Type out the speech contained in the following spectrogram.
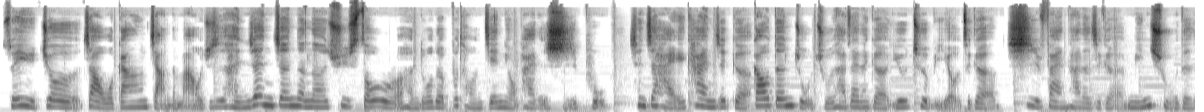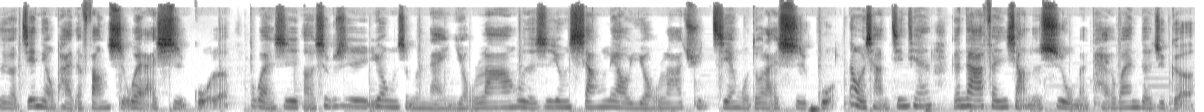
所以就照我刚刚讲的嘛，我就是很认真的呢去搜罗了很多的不同煎牛排的食谱，甚至还看这个高登主厨他在那个 YouTube 有这个示范他的这个名厨的这个煎牛排的方式，我也来试过了，不管是呃是不是用什么奶油啦，或者是用香料油啦去煎，我都来试过。那我想今天跟大家分享的是我们台湾。湾的这个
